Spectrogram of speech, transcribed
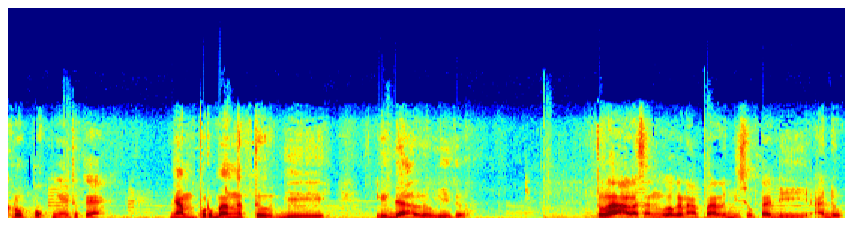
kerupuknya itu kayak nyampur banget tuh di lidah lu gitu. Itulah alasan gue kenapa lebih suka diaduk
